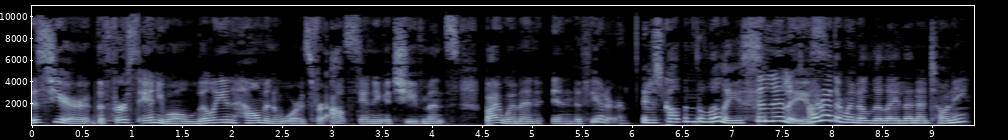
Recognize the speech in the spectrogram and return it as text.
this year the first annual Lillian Hellman Awards for Outstanding Achievements by Women in the Theater. They just called them the lilies. The Lilies. I'd rather win a lily than a Tony.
